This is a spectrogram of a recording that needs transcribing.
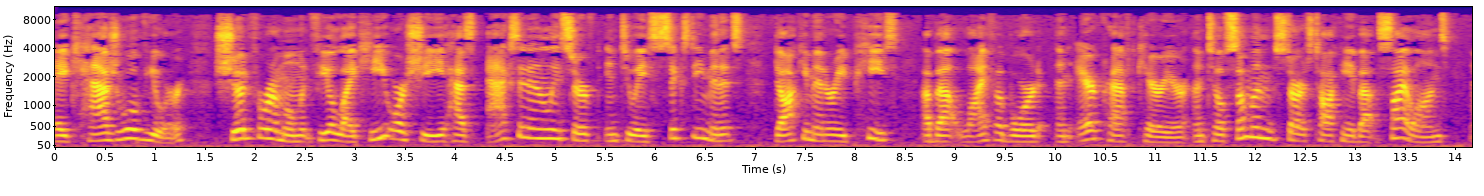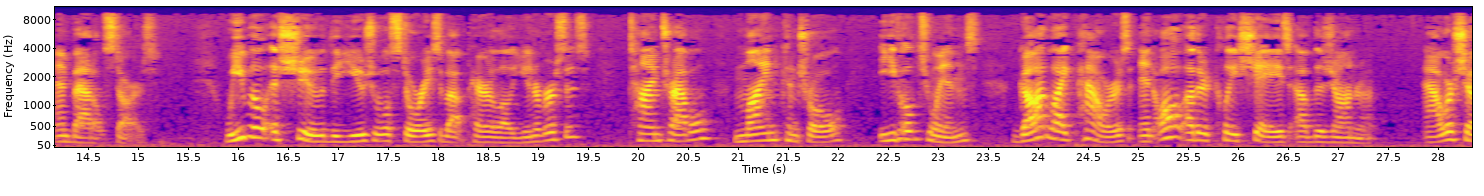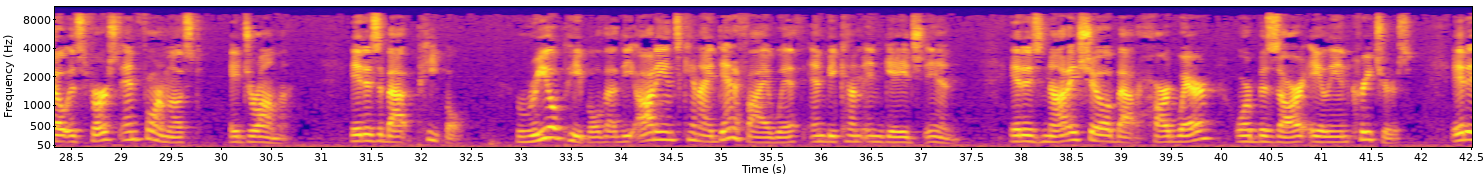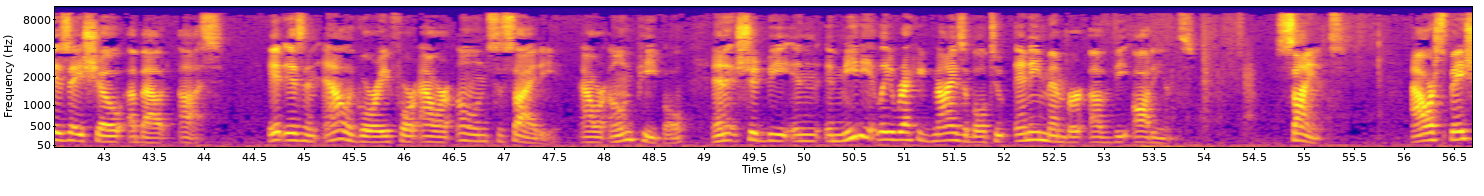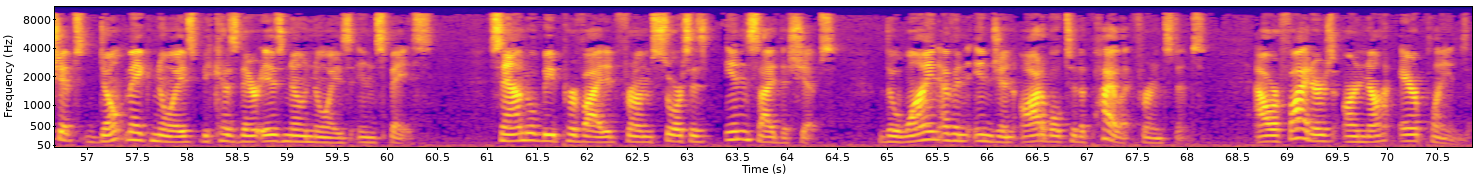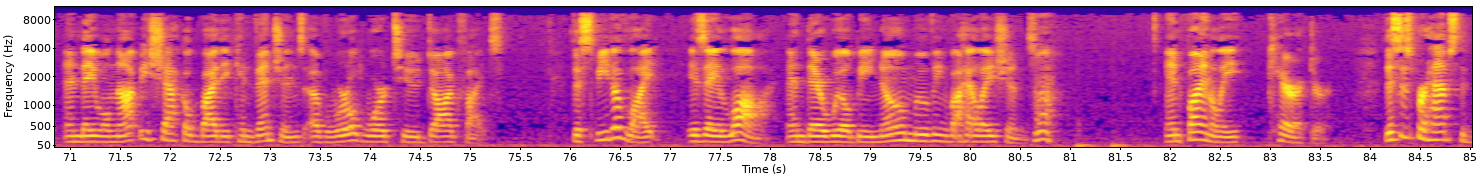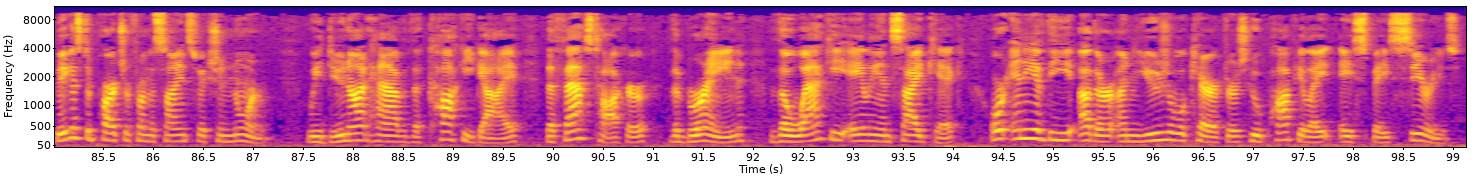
A casual viewer should for a moment feel like he or she has accidentally surfed into a 60 minutes documentary piece about life aboard an aircraft carrier until someone starts talking about Cylons and battle stars. We will eschew the usual stories about parallel universes, time travel, mind control, evil twins, godlike powers, and all other cliches of the genre. Our show is first and foremost a drama. It is about people, real people that the audience can identify with and become engaged in. It is not a show about hardware or bizarre alien creatures. It is a show about us. It is an allegory for our own society, our own people, and it should be in immediately recognizable to any member of the audience. Science. Our spaceships don't make noise because there is no noise in space. Sound will be provided from sources inside the ships. The whine of an engine audible to the pilot, for instance. Our fighters are not airplanes, and they will not be shackled by the conventions of World War II dogfights. The speed of light is a law, and there will be no moving violations. Huh. And finally, character. This is perhaps the biggest departure from the science fiction norm. We do not have the cocky guy, the fast talker, the brain, the wacky alien sidekick, or any of the other unusual characters who populate a space series.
